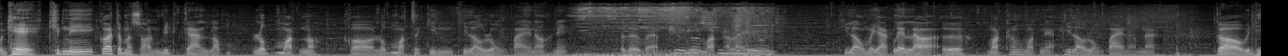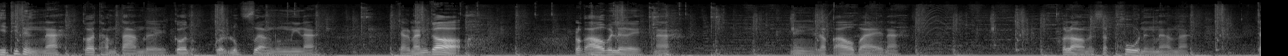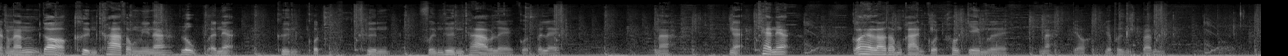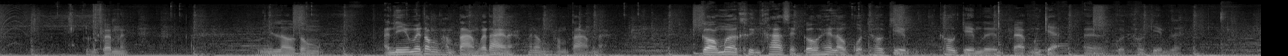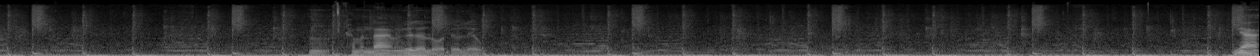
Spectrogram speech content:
โอเค คลิปนี้ก็จะมาสอนวิธีการลบลบมอดเนาะ ก็ลบมอดสกินที่เราลงไปเนาะ นี่ ก็จะแบบมีมอดอะไรที่เราไม่อยากเล่นแล้วอะ เออ มอดทั้งหมดเนี่ยที่เราลงไปนะครับนะ ก็วิธีที่หนึ่งนะ ก็ทำตามเลย ก็กดลูกเฟืองตรงนี้นะ จากนั้นก็ล็อกเอาท์ไปเลยนะ นี่ล็อกเอาท์ไปนะ ก็รอมันสักครู่หนึ่งนะครับนะ จากนั้นก็คืนค่าตรงนี้นะ รูปอันเนี้ยคืนกดคืน ฟื้นคืนค่าไปเลยกดไปเลยนะเนี่ยแค่เนี้ยก็ให้เราทำการกดเข้าเกมเลยนะเดี๋ยวอย่าเพิ่งแป๊บหนึงเพิ่งแป๊บหนึงอันนี้เราต้องอันนี้ไม่ต้องทำตามก็ได้นะ ไม่ต้องทำตามนะ ก็เมื่อคืนค่าเสร็จก็ให้เรากดเข้าเกมเข้าเกมเลยแบบเมื่อกี้เออกดเข้าเกมเลยอืมถ้ามันได้มันก็จะโหลดเร็วๆ เนี่ย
